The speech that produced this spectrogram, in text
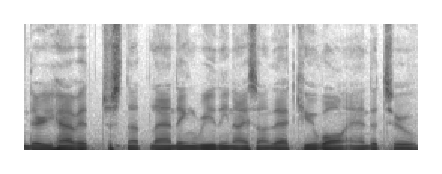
And there you have it. Just not landing really nice on that cue ball and the two.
